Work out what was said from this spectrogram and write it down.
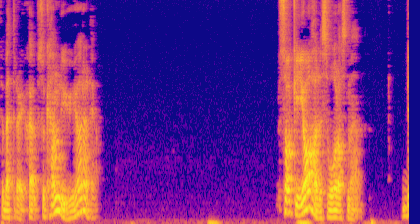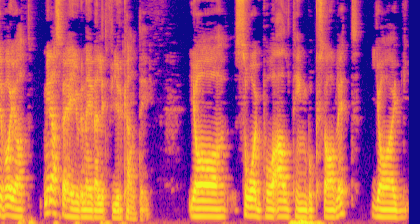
förbättra dig själv så kan du ju göra det. Saker jag hade svårast med det var ju att min Asperger gjorde mig väldigt fyrkantig. Jag såg på allting bokstavligt. Jag,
